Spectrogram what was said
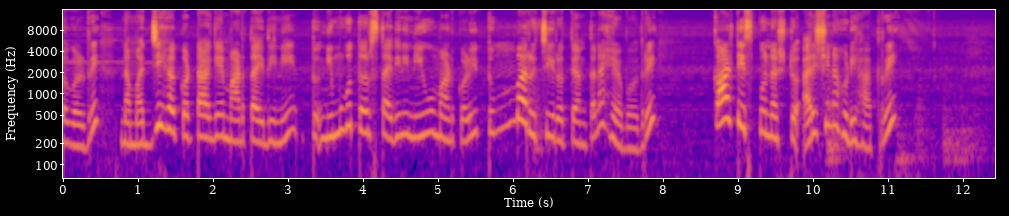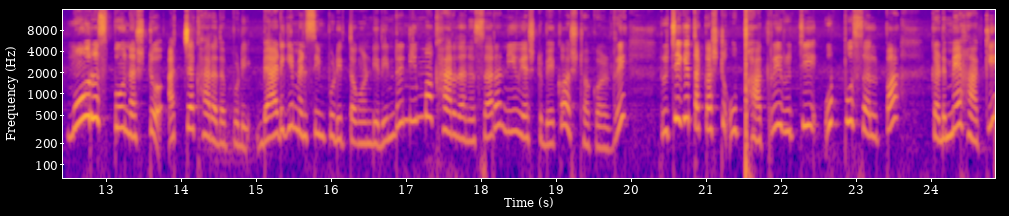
ತಗೊಳ್ರಿ. ನಮ್ಮ ಅಜ್ಜಿ ಹೇಳ್ಕೊಟ್ಟಾಗೆ ಮಾಡ್ತಾ ಇದ್ದೀನಿ. ತು, ನಿಮಗೂ ತೋರಿಸ್ತಾ ಇದ್ದೀನಿ, ನೀವು ಮಾಡ್ಕೊಳ್ಳಿ. ತುಂಬ ರುಚಿ ಇರುತ್ತೆ ಅಂತಲೇ ಹೇಳ್ಬೋದು ರೀ ಕಾಲು ಟೀ ಸ್ಪೂನಷ್ಟು ಅರಿಶಿನ ಹುಡಿ ಹಾಕ್ರಿ. ಮೂರು ಸ್ಪೂನಷ್ಟು ಅಚ್ಚ ಖಾರದ ಪುಡಿ. ಬ್ಯಾಡಗಿ ಮೆಣಸಿನ ಪುಡಿ ತೊಗೊಂಡಿದ್ದೀನಿ ರೀ ನಿಮ್ಮ ಖಾರದ ಅನುಸಾರ ನೀವು ಎಷ್ಟು ಬೇಕೋ ಅಷ್ಟು ಹಾಕೊಳ್ರಿ ರುಚಿಗೆ ತಕ್ಕಷ್ಟು ಉಪ್ಪು ಹಾಕ್ರಿ. ರುಚಿ, ಉಪ್ಪು ಸ್ವಲ್ಪ ಕಡಿಮೆ ಹಾಕಿ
